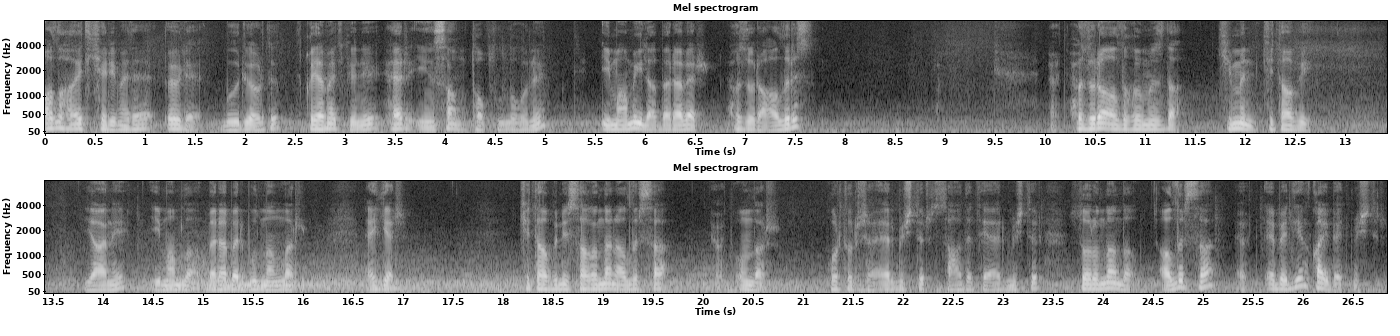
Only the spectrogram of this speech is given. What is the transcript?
Allah ayet-i kerimede öyle buyuruyordu. Kıyamet günü her insan topluluğunu imamıyla beraber huzura alırız. Evet, huzura aldığımızda kimin kitabı yani imamla beraber bulunanlar eğer kitabını sağından alırsa evet onlar kurtuluşa ermiştir, saadete ermiştir. Sorundan da alırsa evet ebediyen kaybetmiştir.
